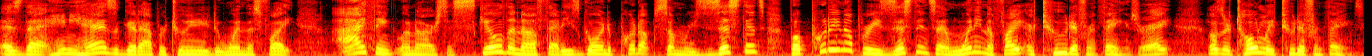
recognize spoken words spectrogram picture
is that Haney has a good opportunity to win this fight. I think Linares is skilled enough that he's going to put up some resistance, but putting up resistance and winning the fight are two different things, right? Those are totally two different things.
